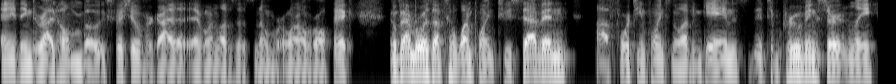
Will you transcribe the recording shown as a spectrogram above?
anything to ride home about, especially over a guy that everyone loves as number one overall pick. November was up to 1.27, uh, 14 points in 11 games. It's improving, certainly.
